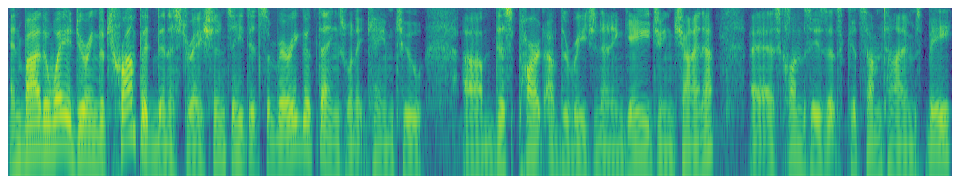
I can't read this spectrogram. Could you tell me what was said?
And by the way, during the Trump administration, he did some very good things when it came to um, this part of the region and engaging China, as clumsy as it could sometimes be.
